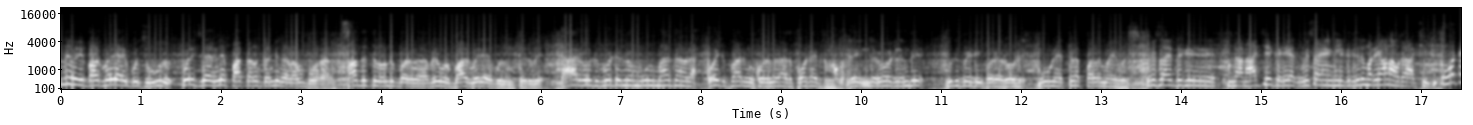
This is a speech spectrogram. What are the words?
திறந்து வெளி பார் மாதிரி ஆகி போச்சு ஊரு. போலீஸ்காரங்களே பார்த்தாலும் கண்டு காணாம போறாங்க. சாந்தத்துல வந்து பாருங்க அப்படியே ஒரு பார் மாதிரி ஆகி போகுது தெருவே. தார் ரோடு போட்டு இன்னும் மூணு மாசம் ஆகல. போயிட்டு பாருங்க நேரம் அதை போட்டோ எடுத்துமாங்க இந்த ரோட்ல இருந்து புதுப்பேட்டைக்கு போற ரோடு மூணு இடத்துல பள்ளமாகி போச்சு. விவசாயத்துக்கு உண்டான ஆட்சியே கிடையாது. விவசாயம் எங்களுக்கு எதிர்மறையான ஒரு ஆட்சி. ஊட்ட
